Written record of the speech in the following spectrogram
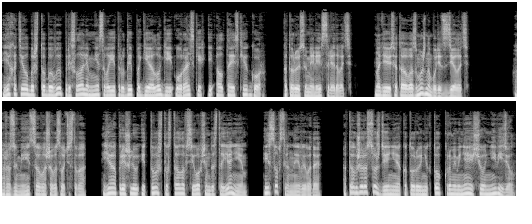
я хотел бы, чтобы вы прислали мне свои труды по геологии Уральских и Алтайских гор, которые сумели исследовать. Надеюсь, это возможно будет сделать?» «Разумеется, ваше высочество. Я пришлю и то, что стало всеобщим достоянием, и собственные выводы, а также рассуждения, которые никто, кроме меня, еще не видел».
